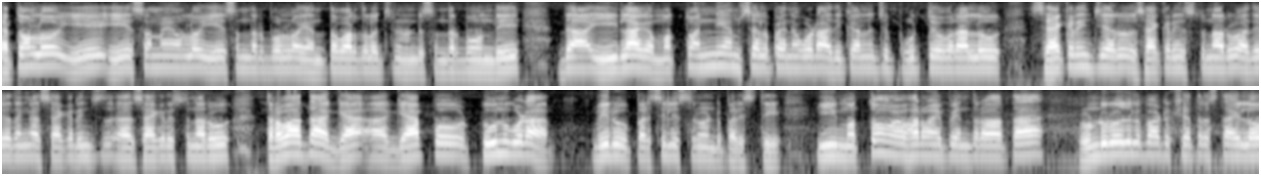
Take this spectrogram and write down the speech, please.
గతంలో ఏ ఏ సమయంలో ఏ సందర్భంలో ఎంత వరదలు వచ్చినటువంటి సందర్భం ఉంది దా ఇలాగ మొత్తం అన్ని అంశాలపైన కూడా అధికారుల నుంచి పూర్తి వివరాలు సేకరించారు సేకరిస్తున్నారు అదేవిధంగా సేకరించి సేకరిస్తున్నారు. తర్వాత గ్యా గ్యాప్ టూను కూడా వీరు పరిశీలిస్తున్నటువంటి పరిస్థితి. ఈ మొత్తం వ్యవహారం అయిపోయిన తర్వాత రెండు రోజుల పాటు క్షేత్రస్థాయిలో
